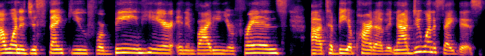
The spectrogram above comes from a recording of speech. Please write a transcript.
I want to just thank you for being here and inviting your friends uh, to be a part of it. Now, I do want to say this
